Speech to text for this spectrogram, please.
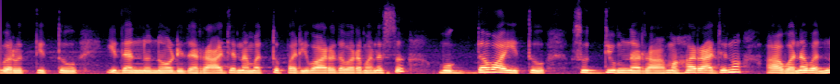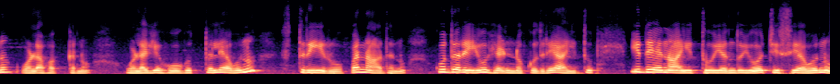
ಬರುತ್ತಿತ್ತು. ಇದನ್ನು ನೋಡಿದ ರಾಜನ ಮತ್ತು ಪರಿವಾರದವರ ಮನಸ್ಸು ಮುಗ್ಧವಾಯಿತು. ಸುದ್ಯುಮ್ನ ರಾ ಮಹಾರಾಜನು ಆ ವನವನ್ನು ಒಳಹೊಕ್ಕನು. ಒಳಗೆ ಹೋಗುತ್ತಲೇ ಅವನು ಸ್ತ್ರೀರೂಪನಾದನು. ಕುದುರೆಯು ಹೆಣ್ಣು ಕುದುರೆ ಆಯಿತು. ಇದೇನಾಯಿತು ಎಂದು ಯೋಚಿಸಿ ಅವನು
